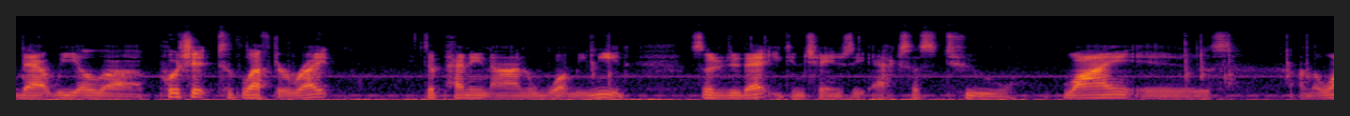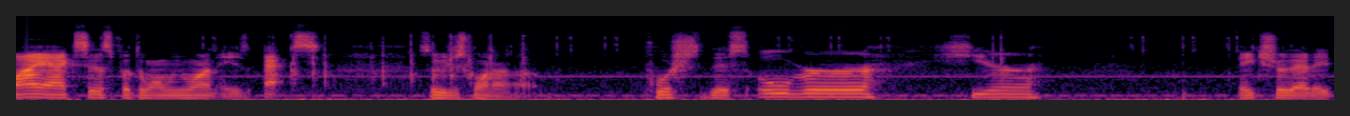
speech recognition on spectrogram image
that we uh, push it to the left or right, depending on what we need. So to do that, you can change the axis to Y is on the Y axis, but the one we want is X. So we just want to push this over here. Make sure that it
